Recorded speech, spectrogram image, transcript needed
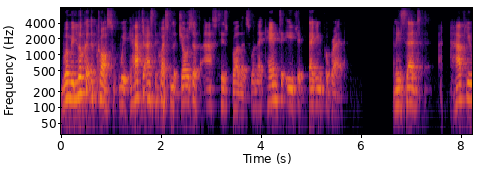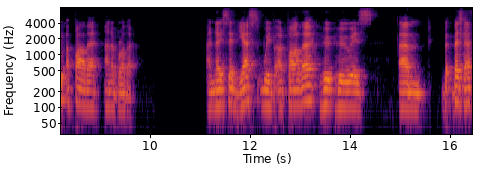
when we look at the cross, we have to ask the question that Joseph asked his brothers when they came to Egypt begging for bread. And he said, Have you a father and a brother? And they said, Yes, we've a father who who is um, basically has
